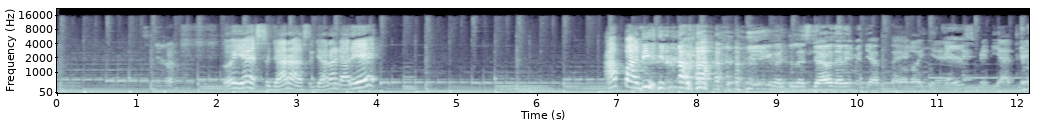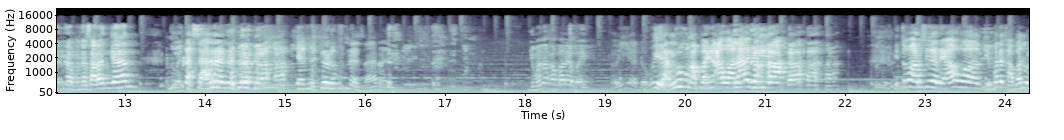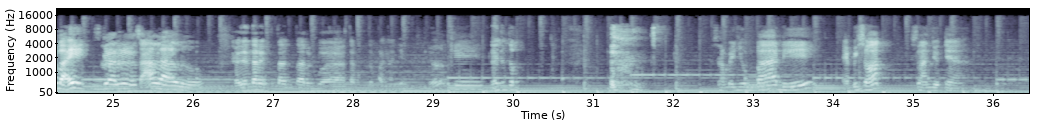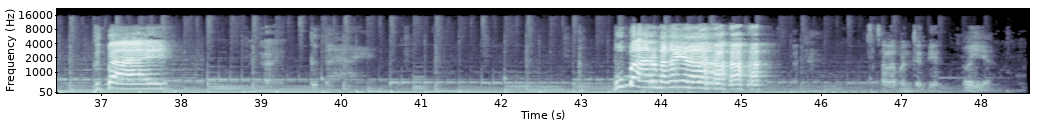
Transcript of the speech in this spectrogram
Sejarah. Oh yes, sejarah, sejarah dari apa di? Ih, nggak jelas. Sejarah dari Mediatek. Oh yes, media. Gimana penasaran kan? Gua- Penasaran? Yang udah penasaran. Gimana kabarnya baik? Oh iya dong. Ya lu ngapain awal lagi? Itu harusnya dari awal. Gimana kabar lu baik? Gak lu salah lu. Kalian ntar ntar, ntar gua ke depan aja. Oke. Udah tutup. Sampai jumpa di episode selanjutnya. Goodbye. Goodbye. Bubar makanya. Salah pencet dia. Oh iya.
